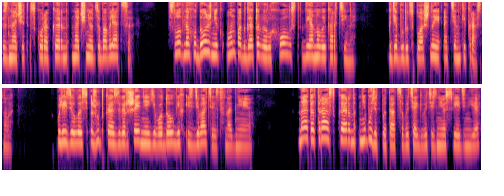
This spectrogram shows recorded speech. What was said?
Значит, скоро Керн начнет забавляться. Словно художник, он подготовил холст для новой картины, где будут сплошные оттенки красного. Близилось жуткое завершение его долгих издевательств над нею. На этот раз Керн не будет пытаться вытягивать из нее сведения.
